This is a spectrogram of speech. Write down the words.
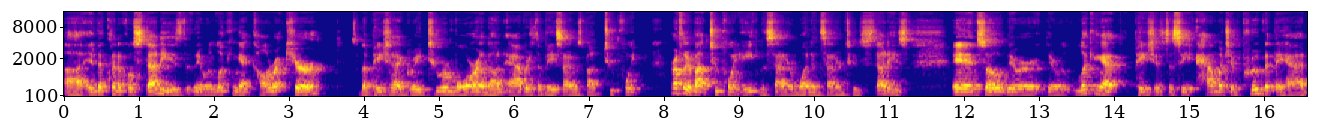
Uh, in the clinical studies, they were looking at collarette cure. So the patient had grade two or more, and on average, the baseline was about two point, roughly about 2.8 in the Saturn 1 and Saturn 2 studies. And so they were they were looking at patients to see how much improvement they had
